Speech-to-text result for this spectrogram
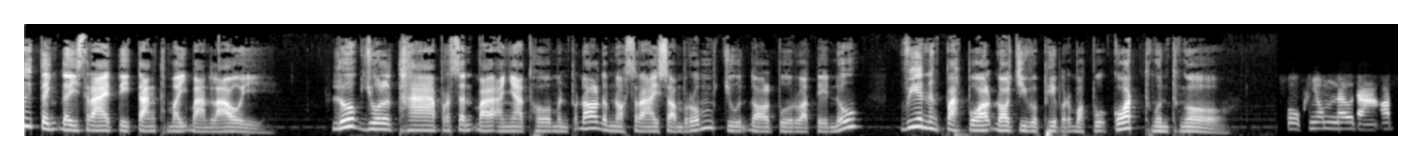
ឬទិញដីស្រែទីតាំងថ្មីបានឡើយលោកយល់ថាប្រសិនបើអាជ្ញាធរមិនផ្ដល់ដំណោះស្រាយសមរម្យជូនដល់ពលរដ្ឋទេនោះ វានឹងប៉ះពាល់ដល់ជីវភាពរបស់ពួកគាត់ធ្ងន់ធ្ងរ ពួកខ្ញុំនៅតែអត់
